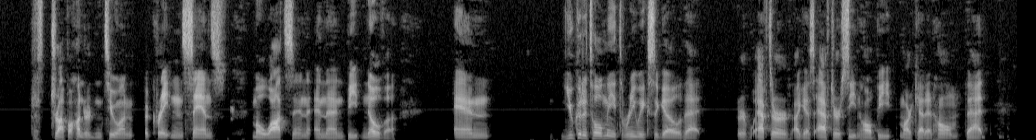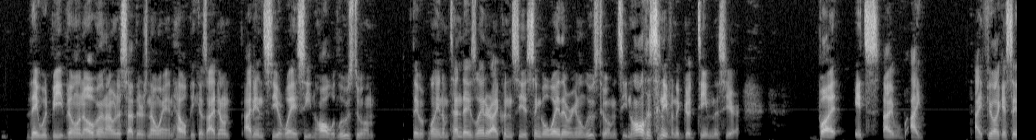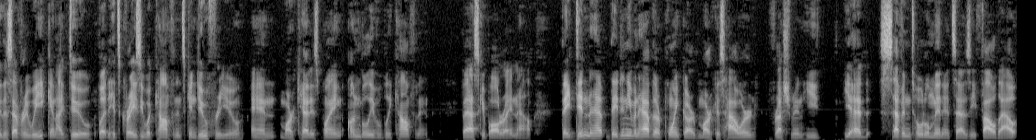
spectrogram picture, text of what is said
drop 102 on a Creighton Sans Mo Watson, and then beat Nova. And you could have told me three weeks ago that, or after I guess after Seton Hall beat Marquette at home, that they would beat Villanova, and I would have said there's no way in hell because I don't I didn't see a way Seton Hall would lose to them. They were playing them ten days later. I couldn't see a single way they were going to lose to them. And Seton Hall isn't even a good team this year. But it's I I I feel like I say this every week, and I do. But it's crazy what confidence can do for you. And Marquette is playing unbelievably confident basketball right now. They didn't have they didn't even have their point guard Marcus Howard, freshman. He he had seven total minutes as he fouled out,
